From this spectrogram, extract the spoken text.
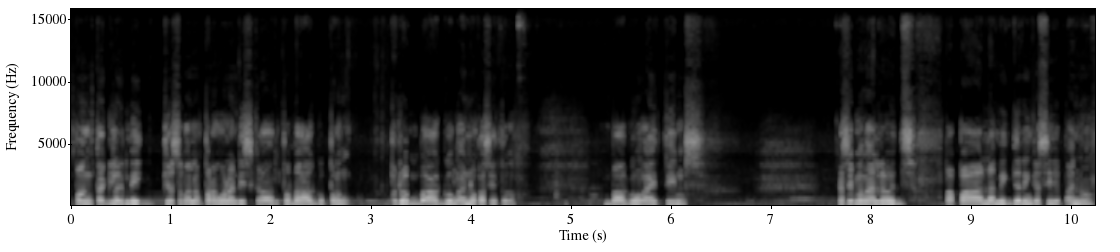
pang taglamig. Kaso nga lang parang walang discount to. Bago, pang, parang bagong, ano kasi to. Bagong items. Kasi mga lods, papalamig na rin kasi, ano,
